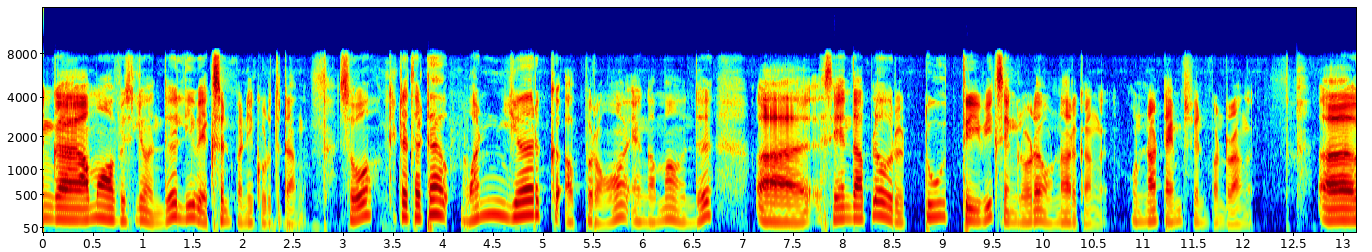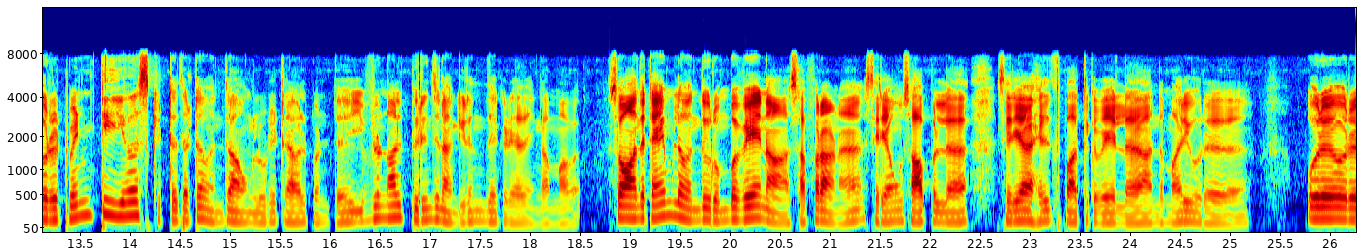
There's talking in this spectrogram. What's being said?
எங்கள் அம்மா ஆஃபீஸ்லேயும் வந்து லீவ் எக்ஸ்டெண்ட் பண்ணி கொடுத்துட்டாங்க. ஸோ கிட்டத்தட்ட ஒன் இயர்க்கு அப்புறம் எங்கள் அம்மா வந்து சேர்ந்தாப்பில் ஒரு டூ த்ரீ வீக்ஸ் எங்களோட ஒன்றா இருக்காங்க. ஒன்றா டைம் ஸ்பெண்ட் பண்ணுறாங்க ஒரு டுவெண்ட்டி இயர்ஸ் கிட்டத்தட்ட வந்து அவங்களோடய ட்ராவல் பண்ணிட்டு இவ்வளோ நாள் பிரிஞ்சு நாங்கள் இருந்ததே கிடையாது எங்கள் அம்மாவை. ஸோ அந்த டைமில் வந்து ரொம்பவே நான் சஃபர் ஆனேன். சரியாகவும் சாப்பிட்ல. சரியாக ஹெல்த் பார்த்துக்கவே இல்லை. அந்த மாதிரி ஒரு ஒரு ஒரு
